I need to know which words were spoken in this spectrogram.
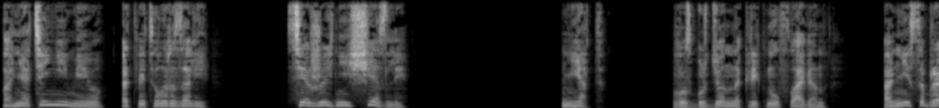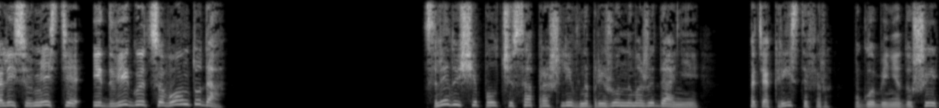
«Понятия не имею», — ответила Розали. «Все жизни исчезли». «Нет», — возбужденно крикнул Флавиан. «Они собрались вместе и двигаются вон туда». Следующие полчаса прошли в напряженном ожидании, хотя Кристофер в глубине души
